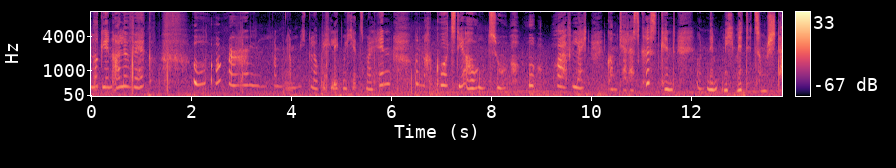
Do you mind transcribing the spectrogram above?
Immer gehen alle weg. Ich glaube, ich lege mich jetzt mal hin und mach kurz die Augen zu. Vielleicht kommt ja das Christkind und nimmt mich mit zum Stall.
